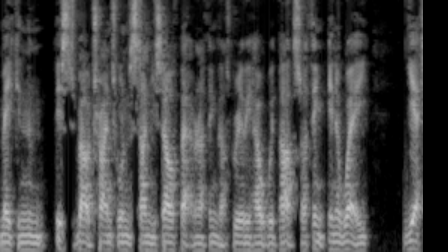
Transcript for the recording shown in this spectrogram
making them. It's about trying to understand yourself better, and I think that's really helped with that. So I think in a way, yes,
